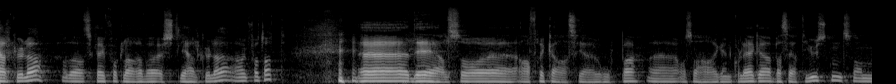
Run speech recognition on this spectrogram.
halvkule. Og da skal jeg forklare hva østlig halvkule har jeg forstått. det er altså Afrika, Asia, Europa. og så har jeg en kollega basert i Houston som,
